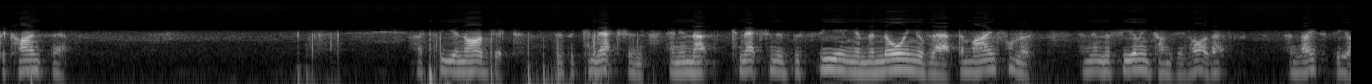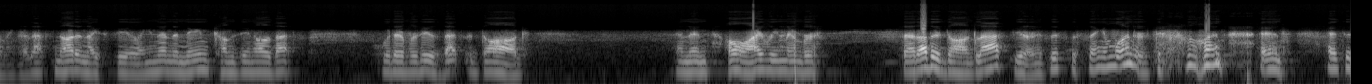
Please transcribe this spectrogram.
the concepts. I see an object. There's a connection, and in that connection is the seeing and the knowing of that, the mindfulness. And then the feeling comes in, oh, that's a nice feeling, or that's not a nice feeling. And then the name comes in, oh, that's whatever it is, that's a dog. And then, oh, I remember that other dog last year. Is this the same one or a different one? And and to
